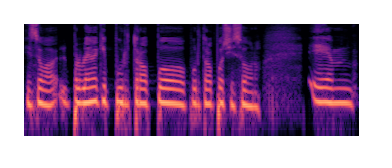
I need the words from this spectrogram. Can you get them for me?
insomma il problema è che purtroppo purtroppo ci sono. E, ehm,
